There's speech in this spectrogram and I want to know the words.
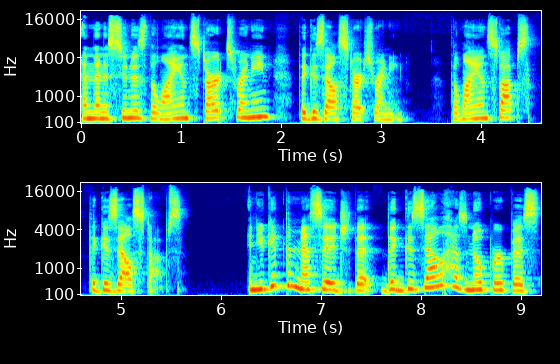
And then as soon as the lion starts running, the gazelle starts running. The lion stops, the gazelle stops. And you get the message that the gazelle has no purpose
